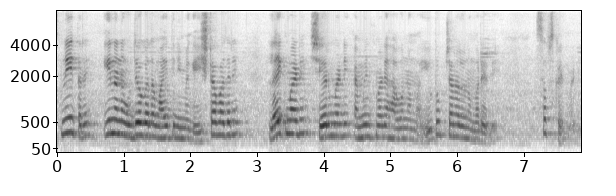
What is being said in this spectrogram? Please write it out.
ಸ್ನೇಹಿತರೆ, ಈ ನನ್ನ ಉದ್ಯೋಗದ ಮಾಹಿತಿ ನಿಮಗೆ ಇಷ್ಟವಾದರೆ ಲೈಕ್ ಮಾಡಿ, ಶೇರ್ ಮಾಡಿ, ಕಮೆಂಟ್ ಮಾಡಿ ಹಾಗೂ ನಮ್ಮ ಯೂಟ್ಯೂಬ್ ಚಾನಲನ್ನು ಮರೆಯದೆ ಸಬ್ಸ್ಕ್ರೈಬ್ ಮಾಡಿ.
